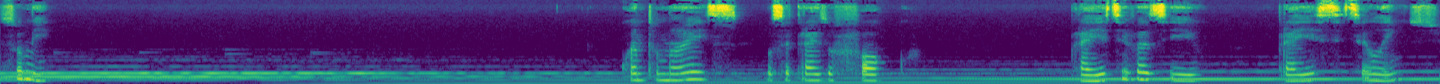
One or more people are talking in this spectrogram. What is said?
sumir. Quanto mais você traz o foco para esse vazio, para esse silêncio,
